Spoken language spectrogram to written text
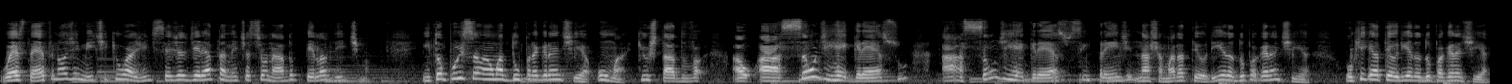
o STF não admite que o agente seja diretamente acionado pela vítima. Então, por isso é uma dupla garantia. Uma, que o Estado, a ação de regresso a ação de regresso se empreende na chamada teoria da dupla garantia. O que é a teoria da dupla garantia?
